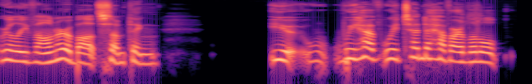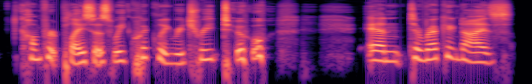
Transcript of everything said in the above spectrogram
really vulnerable about something. You we have we tend to have our little comfort places we quickly retreat to, and to recognize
